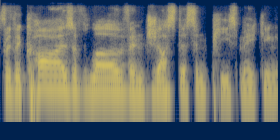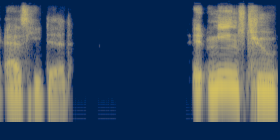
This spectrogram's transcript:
for the cause of love and justice and peacemaking as he did. It means to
